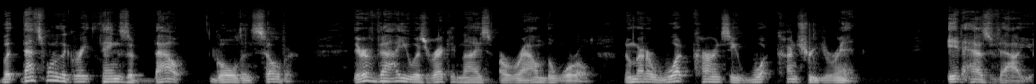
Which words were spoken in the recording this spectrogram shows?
But that's one of the great things about gold and silver. Their value is recognized around the world. No matter what currency, what country you're in, it has value.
